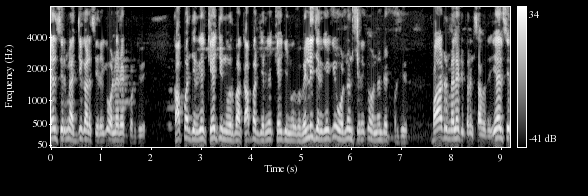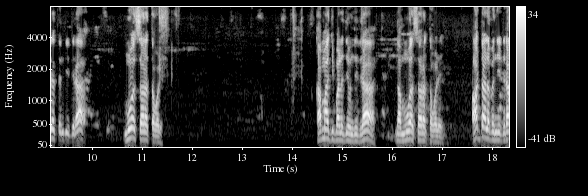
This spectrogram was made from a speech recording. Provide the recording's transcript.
ಏಳು ಸೀರೆ ಮೇಲೆ ಅಜ್ಜಿಗಾಳ ಸೀರೆಗೆ ಒಳ್ಳೆ ರೇಟ್ ಕೊಡ್ತೀವಿ ಕಾಪರ್ ಜರಿಗೆ ಕೆ ಜಿ ನೂರು ರೂಪಾಯಿ ಕಾಪರ್ ಜರಿಗೆ ಕೆ ಜಿ ನೂರು ರೂಪಾಯಿ ಬೆಳ್ಳಿ ಜರಿಗೆಗೆ ಒಂದೊಂದು ಸೀರೆಗೆ ಒಂದೊಂದು ರೇಟ್ ಕೊಡ್ತೀವಿ ಬಾರ್ಡ್ರ್ ಮೇಲೆ ಡಿಫ್ರೆನ್ಸ್ ಆಗುತ್ತೆ ಏಳು ಸೀರೆ ತಂದಿದ್ದೀರಾ ಮೂವತ್ತು ಸಾವಿರ ತಗೊಳ್ಳಿ. ಕಾಮಾಜಿ ಬಾಲಾಜಿ ಹೊಂದಿದ್ರಾ ನಾ ಮೂವತ್ತು ಸಾವಿರ ತಗೊಳ್ಳಿ. ಆಟೋಲ್ಲ ಬಂದಿದ್ದೀರಾ?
